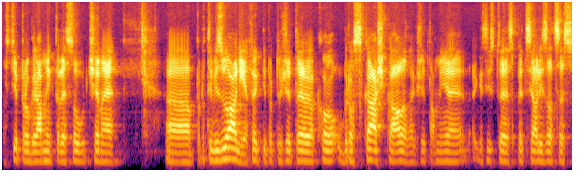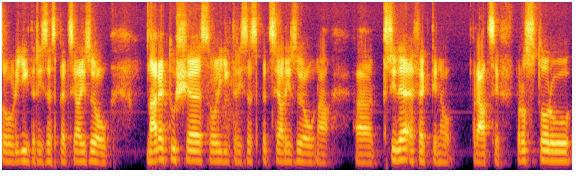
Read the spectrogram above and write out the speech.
prostě programy, které jsou určené eh, pro ty vizuální efekty, protože to je jako obrovská škála, takže tam je, existuje specializace, jsou lidi, kteří se specializují na retuše, jsou lidi, kteří se specializují na 3D efekty nebo práci v prostoru,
